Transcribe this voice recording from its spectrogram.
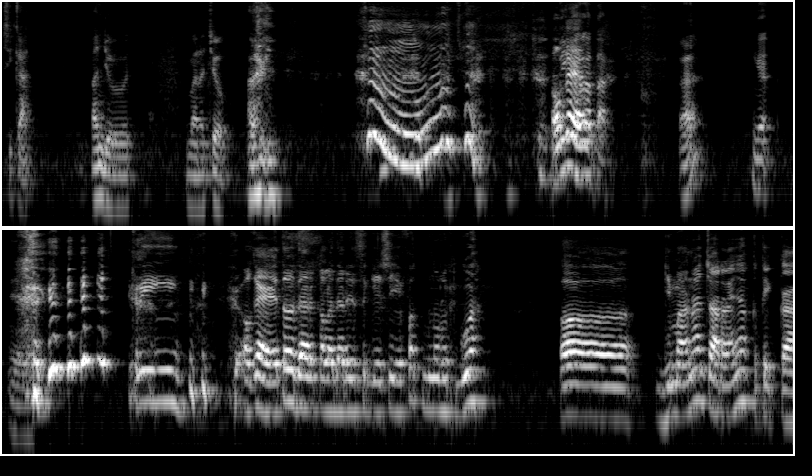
sikat. Lanjut. Gimana cok? Lagi. Oke. Hah? Enggak. Ya. Kering. Oke, itu dari kalau dari segi sifat menurut gua eh gimana caranya ketika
